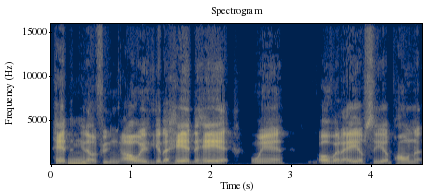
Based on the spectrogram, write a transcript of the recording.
head mm. you know, if you can always get a head to head win over an AFC opponent,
